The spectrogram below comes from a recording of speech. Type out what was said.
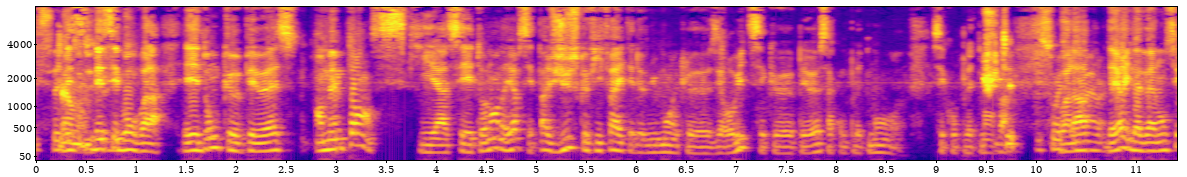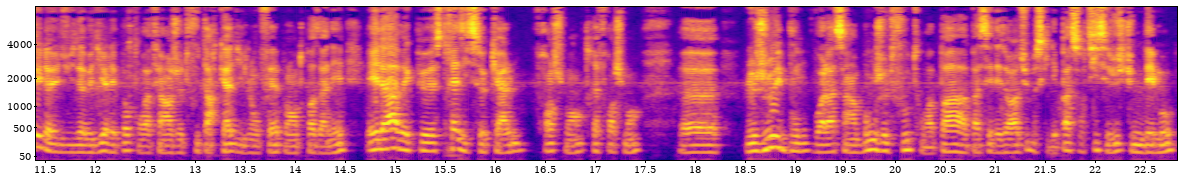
c'est euh, bon, voilà. Et donc euh, PES, en même temps, ce qui est assez étonnant d'ailleurs, c'est pas juste que FIFA était devenu bon avec le 08, c'est que PES a complètement, euh, c'est complètement. Enfin, Ils sont voilà. ouais. D'ailleurs, il l'avait annoncé, il avait, il avait dit à l'époque, on va faire un jeu de foot arcade. Ils l'ont fait pendant trois années. Et là, avec PES 13, il se calme, franchement, très franchement. Euh, le jeu est bon. Voilà, c'est un bon jeu de foot. On va pas passer des heures là-dessus parce qu'il est pas sorti, c'est juste une démo.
